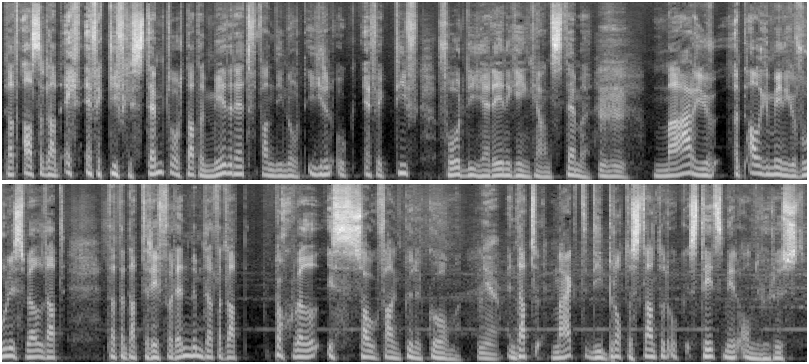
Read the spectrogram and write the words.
dat als er dan echt effectief gestemd wordt, dat een meerderheid van die Noord-Ieren ook effectief voor die hereniging gaan stemmen. Mhm. Maar je, het algemene gevoel is wel dat, dat er dat referendum, dat er dat toch wel is, zou van kunnen komen. Ja. En dat maakt die protestanten ook steeds meer ongerust.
